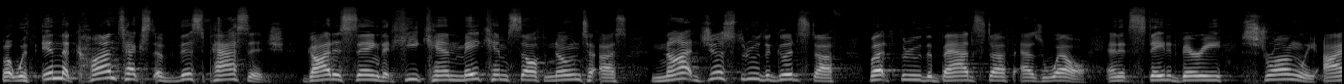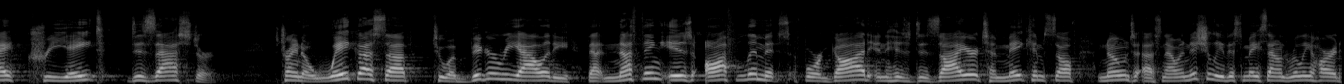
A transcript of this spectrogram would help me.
But within the context of this passage, God is saying that He can make Himself known to us not just through the good stuff, but through the bad stuff as well. And it's stated very strongly I create disaster. He's trying to wake us up to a bigger reality that nothing is off limits for God in His desire to make Himself known to us. Now, initially, this may sound really hard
